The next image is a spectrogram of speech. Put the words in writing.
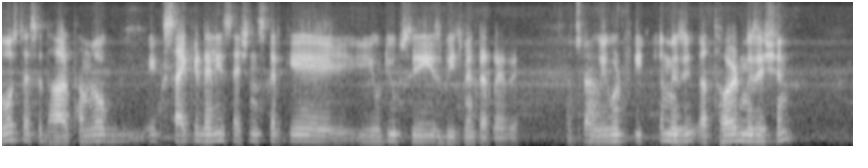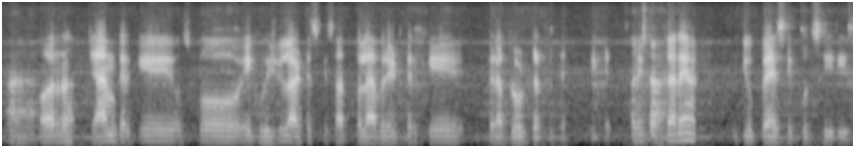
दोस्त है सिद्धार्थ। हम लोग एक साइकेडेली सेशंस करके यूट्यूब सीरीज़ बीच में कर रहे थे। अच्छा। We would feature a third musician हाँ। और जैम करके उसको एक विजुअल आर्टिस्ट के साथ कोलैबोरेट करके फिर अपलोड करते थे ठीक है? अच्छा। करें यूट्यूब पे ऐसे कुछ सीरीज़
